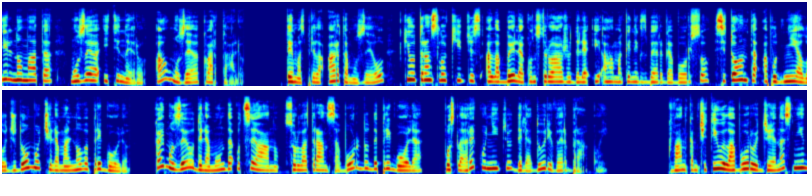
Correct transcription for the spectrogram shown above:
tiel nomata Musea itinero au Musea Quartalo. Temas pri la arta muzeo, kiu translokiĝis al la bela konstruaĵo de la iama Königsberga borso, situanta apud nia loĝdomo ĉe la malnova Pregolo, kaj muzeo de la monda oceano sur la transa bordo de Pregola, post la rekuniĝo de la du riverbrakoj. Kvankam ĉi tiuj laboroj ĝenas nin,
